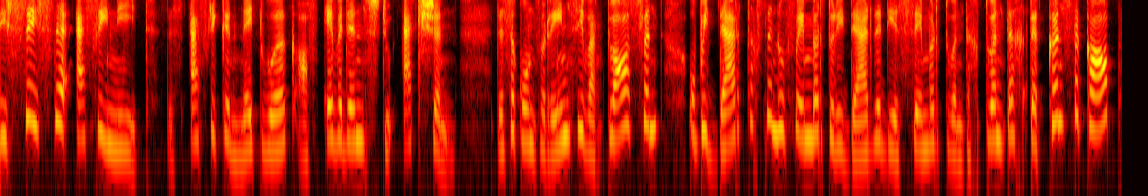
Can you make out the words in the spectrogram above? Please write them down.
Die 6ste AfriNeed, dis African Network of Evidence to Action. Dis 'n konferensie wat plaasvind op die 30ste November tot die 3de Desember 2020 te Kunste Kaap,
